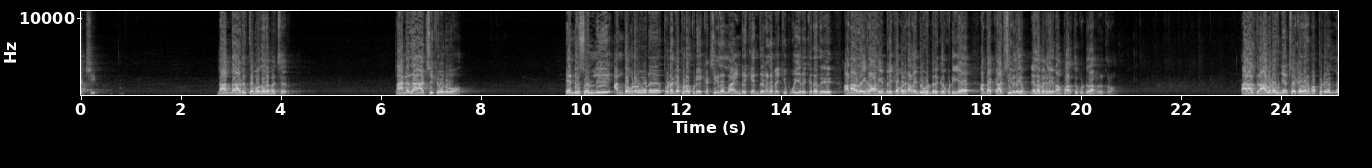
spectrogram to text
ஆட்சி. நான் தான் அடுத்த முதலமைச்சர். நாங்க தான் ஆட்சிக்கு வருவோம் என்று சொல்லி அந்த உணர்வோடு தொடங்கப்படக்கூடிய கட்சிகள் எல்லாம் இன்றைக்கு எந்த நிலைமைக்கு போயிருக்கிறது அனாதைகளாக இன்றைக்கு அவர் கலைந்து கொண்டிருக்கக்கூடிய அந்த காட்சிகளையும் நிலைமைகளையும் நாம் பார்த்து கொண்டுதான் இருக்கிறோம். ஆனால் திராவிட முன்னேற்ற கழகம் அப்படி அல்ல.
